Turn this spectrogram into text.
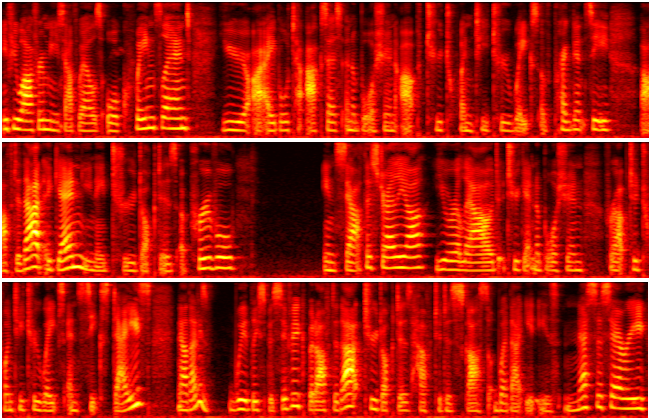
If you are from New South Wales or Queensland, you are able to access an abortion up to 22 weeks of pregnancy. After that, again, you need two doctors' approval. In South Australia, you're allowed to get an abortion for up to 22 weeks and six days. Now, that is weirdly specific, but after that, two doctors have to discuss whether it is necessary.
